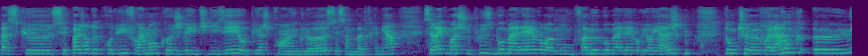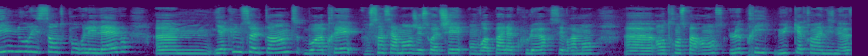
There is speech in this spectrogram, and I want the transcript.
parce que c'est pas le genre de produit vraiment que je vais utiliser. Au pire, je prends un gloss et ça me va très bien. C'est vrai que moi, je suis plus baume à lèvres, mon fameux baume à lèvres Uriage. Donc euh, voilà. Donc euh, huile nourrissante pour les lèvres. Il euh, n'y a qu'une seule teinte. Bon après, sincèrement, j'ai swatché, on voit pas la couleur. C'est vraiment en transparence. Le prix, 8,99.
